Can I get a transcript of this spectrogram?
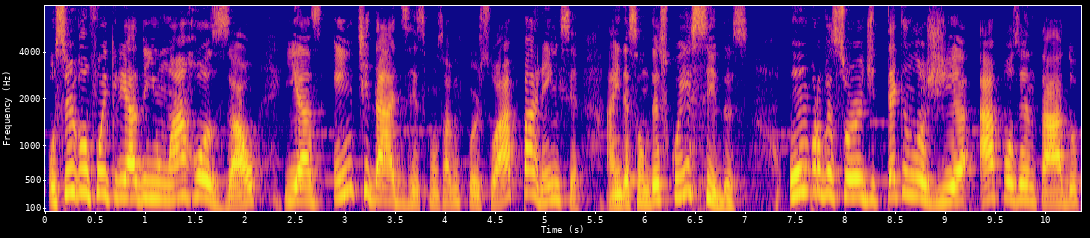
O círculo foi criado em um arrozal e as entidades responsáveis por sua aparência ainda são desconhecidas. Um professor de tecnologia aposentado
